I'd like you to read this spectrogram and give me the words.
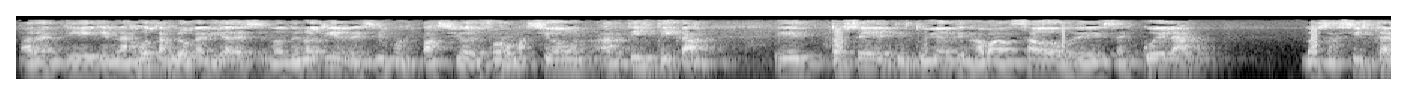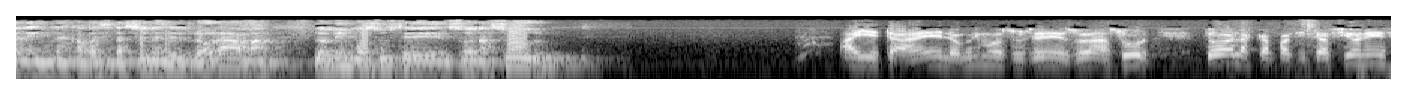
para que en las otras localidades en donde no tienen ese mismo espacio de formación artística, eh, docentes, estudiantes avanzados de esa escuela nos asistan en las capacitaciones del programa. Lo mismo sucede en zona sur. Ahí está, ¿eh? lo mismo sucede en zona sur. Todas las capacitaciones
